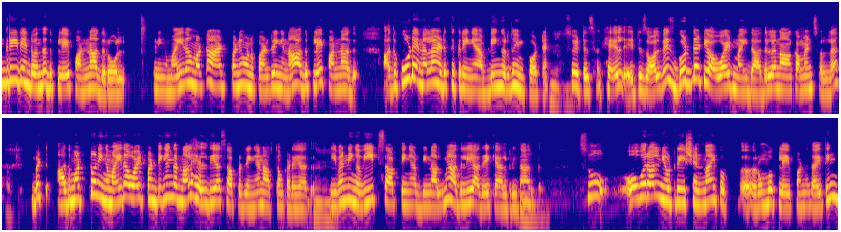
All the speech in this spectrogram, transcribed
இன்க்ரீடியன்ட் வந்து அது ப்ளே பண்ணாது ரோல் இப்போ நீங்கள் மைதா மட்டும் ஆட் பண்ணி ஒன்று பண்ணுறீங்கன்னா அது ப்ளே பண்ணாது. அது கூட என்னெல்லாம் எடுத்துக்கிறீங்க அப்படிங்கிறதும் important so it is hell it is always good that you avoid maida. அதில் நான் கமெண்ட் சொல்ல. பட் அது மட்டும் நீங்கள் மைதா அவாய்ட் பண்ணிட்டீங்கிறதுனால ஹெல்த்தியாக சாப்பிட்றீங்கன்னு அர்த்தம் கிடையாது. ஈவன் நீங்கள் வீட் சாப்பிட்டீங்க அப்படின்னாலுமே அதுலேயே அதே கேலரி தான் இருக்கு. ஸோ ஓவரால் நியூட்ரிஷன் தான் இப்போ ரொம்ப ப்ளே பண்ணுது. ஐ திங்க்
